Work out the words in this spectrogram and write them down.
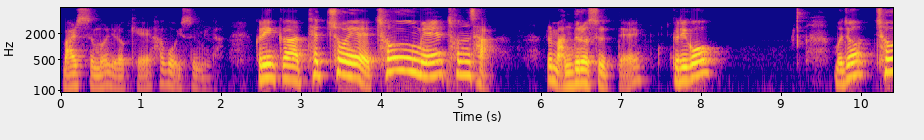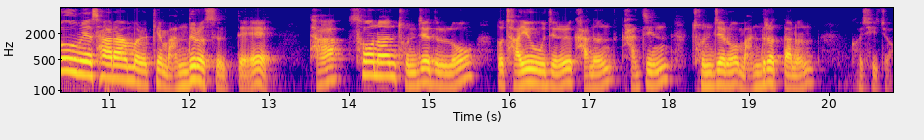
말씀을 이렇게 하고 있습니다. 그러니까 태초에 처음에 천사를 만들었을 때 그리고 뭐죠? 처음에 사람을 이렇게 만들었을 때 다 선한 존재들로 또 자유의지를 가는 가진 존재로 만들었다는 것이죠.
